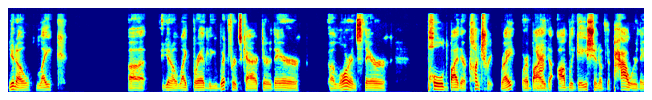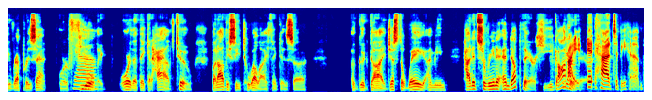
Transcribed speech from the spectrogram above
you know like uh you know like bradley whitford's character they're uh, Lawrence, they're pulled by their country, right? Or by Yeah. the obligation of the power they represent or Yeah. they, or that they could have too. But obviously, Tuello, I think, is uh, a good guy. Just the way, I mean, how did Serena end up there? He got her right. there. It had to be him.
